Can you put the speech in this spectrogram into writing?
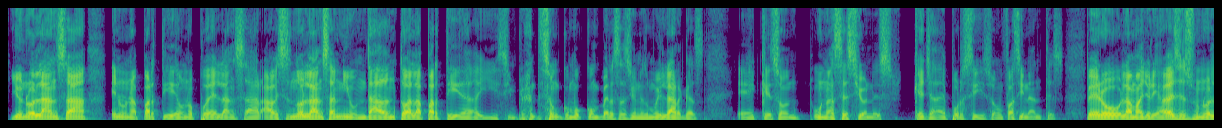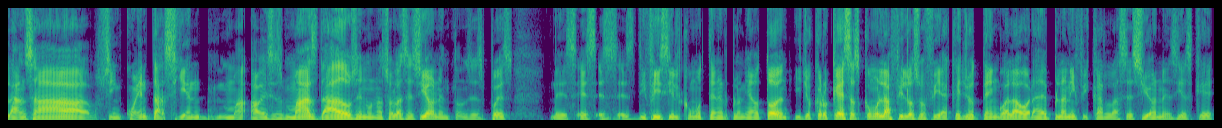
Y uno lanza en una partida, uno puede lanzar, a veces no lanza ni un dado en toda la partida y simplemente son como conversaciones muy largas, eh, que son unas sesiones que ya de por sí son fascinantes, pero la mayoría de veces uno lanza 50, 100, ma- a veces más dados en una sola sesión, entonces pues es, es, es, es difícil como tener planeado todo. Y yo creo que esa es como la filosofía que yo tengo a la hora de planificar las sesiones y es que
